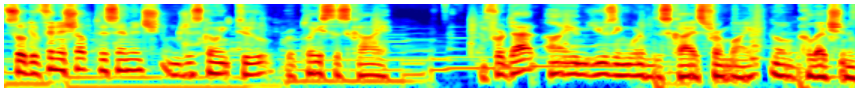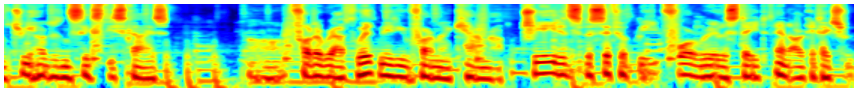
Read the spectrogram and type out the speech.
So to finish up this image, I'm just going to replace the sky and for that, I am using one of the skies from my uh, collection of 360 skies, uh, photographed with medium format camera, created specifically for real estate and architecture.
